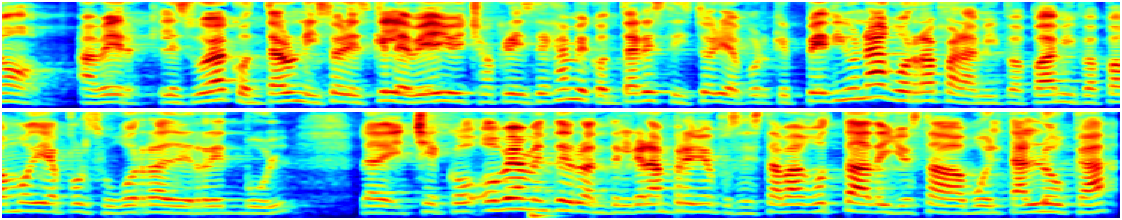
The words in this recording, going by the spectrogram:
No, a ver, les voy a contar una historia. Es que le había yo dicho a Chris, déjame contar esta historia, porque pedí una gorra para mi papá. Mi papá modía por su gorra de Red Bull, la de Checo. Obviamente durante el Gran Premio pues estaba agotada y yo estaba vuelta loca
